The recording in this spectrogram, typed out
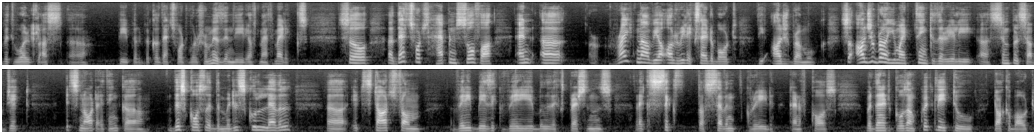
with world-class uh, people, because that's what Wolfram is in the area of mathematics. So uh, that's what's happened so far. And uh, right now, we are all really excited about the algebra MOOC. So algebra, you might think, is a really uh, simple subject. It's not, I think. Uh, this course is at the middle school level. Uh, it starts from very basic variable expressions, like sixth or seventh grade kind of course. But then it goes on quickly to talk about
